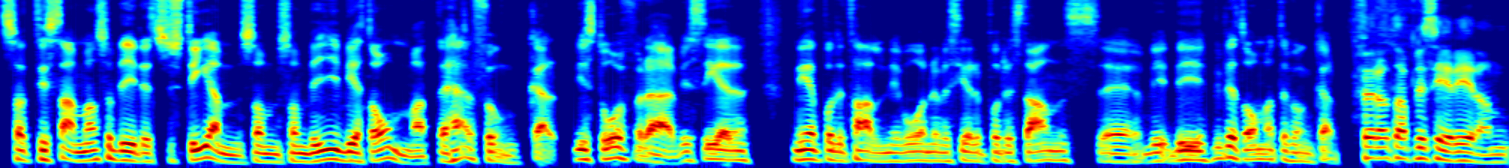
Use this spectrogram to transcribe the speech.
Så att tillsammans så blir det ett system som, som vi vet om att det här funkar. Vi står för det här. Vi ser ner på detaljnivå när vi ser det på distans. Eh, vi, vi, vi vet om att det funkar. För att applicera eran,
